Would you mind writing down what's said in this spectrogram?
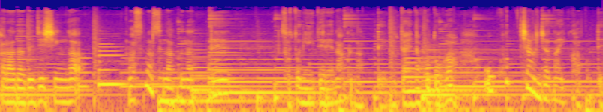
体で自信がますますなくなって外に出れなくなってみたいなことが起こっちゃうんじゃないかって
